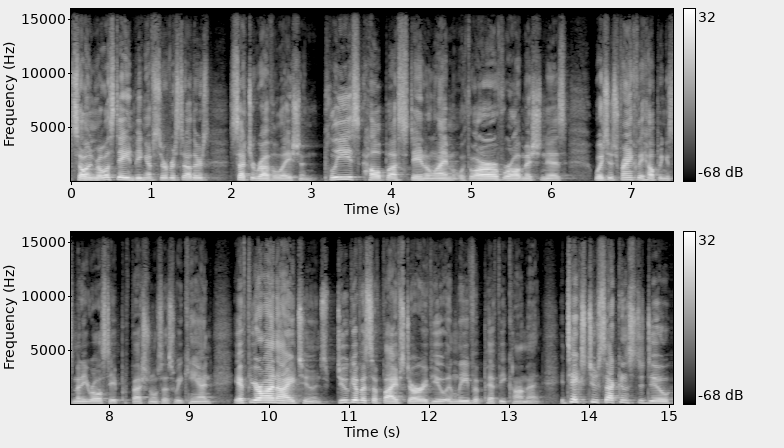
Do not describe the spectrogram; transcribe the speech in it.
selling real estate and being of service to others, such a revelation. Please help us stay in alignment with what our overall mission is, which is frankly helping as many real estate professionals as we can. If you're on iTunes, do give us a five star review and leave a pithy comment. It takes two seconds to do,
